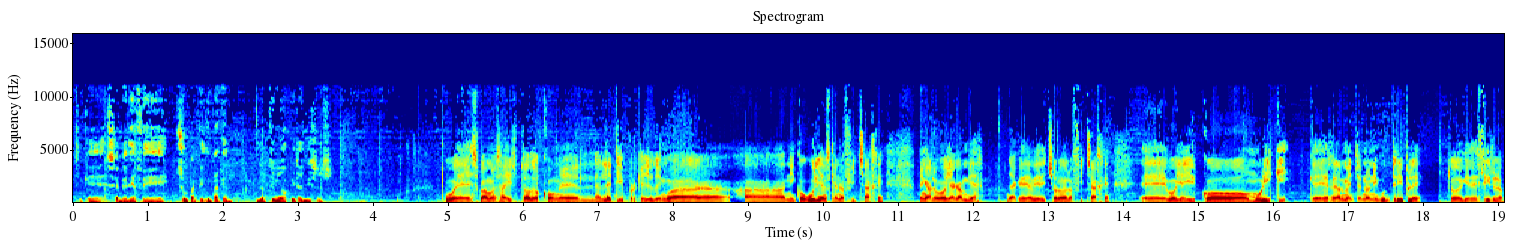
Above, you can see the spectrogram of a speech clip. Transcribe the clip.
Así que se merece su participación en los primeros pitonisos. Pues vamos a ir todos con el Atleti, porque yo tengo a, a Nico Williams, que no es fichaje. Venga, lo voy a cambiar, ya que había dicho lo de los fichajes. Eh, voy a ir con Muriki, que realmente no es ningún triple, todo hay que decirlo.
